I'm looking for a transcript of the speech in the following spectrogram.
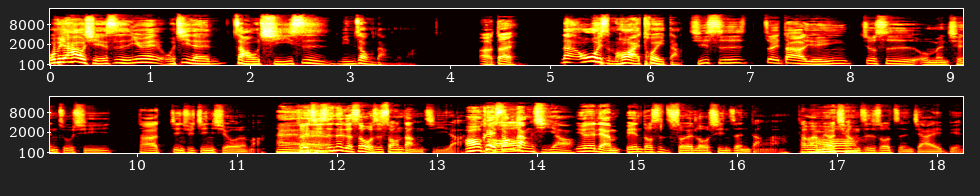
我比较好奇的是，因为我记得早期是民众党的嘛，啊，对，那为什么后来退党？其实最大的原因就是我们前主席他进去进修了嘛，哎所以其实那个时候我是双党籍啦，哦，可以双党籍哦。因为两边都是所谓柔性政党啊，他们没有强制说只能加一边，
